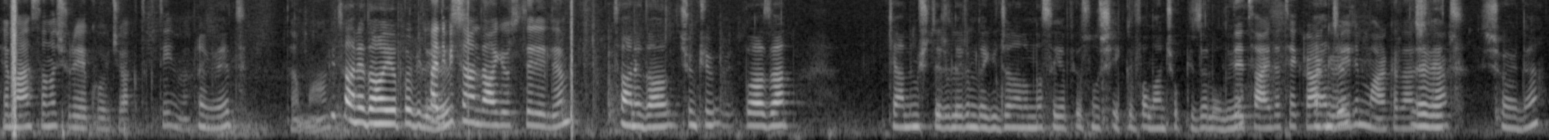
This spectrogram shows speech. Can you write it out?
Hemen sana şuraya koyacaktık değil mi? Evet. Tamam. Bir tane daha yapabiliriz. Hadi bir tane daha gösterelim. Bir tane daha çünkü bazen kendi müşterilerim de Gülcan Hanım nasıl yapıyorsunuz şekli falan çok güzel oluyor. Detayda tekrar Bence- görelim mi arkadaşlar? Evet, şöyle.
